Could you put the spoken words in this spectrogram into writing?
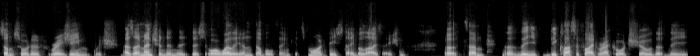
some sort of regime, which, as I mentioned in the, this Orwellian doublethink, it's more destabilization. But um, uh, the declassified records show that the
